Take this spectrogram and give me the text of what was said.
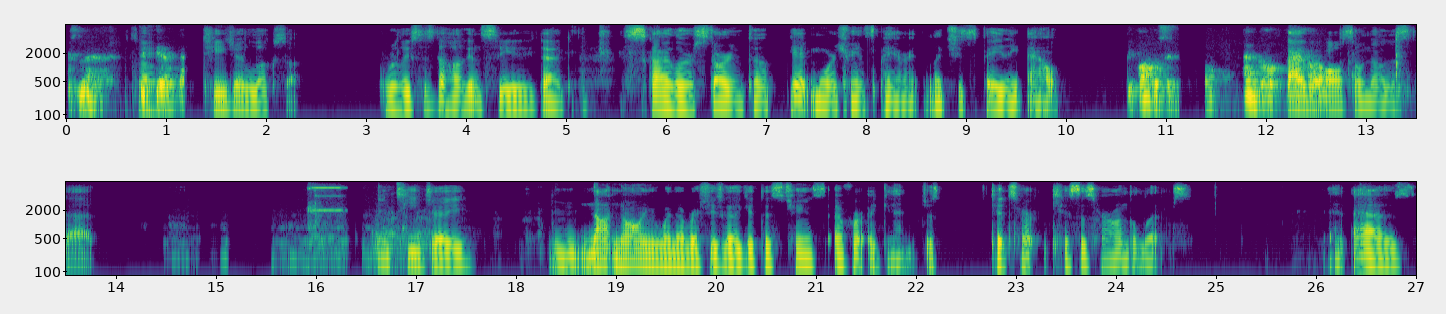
his left to so TJ looks up, releases the hug, and see that Skylar's starting to get more transparent, like she's fading out. the opposite door and back Skylar also noticed that. And TJ, not knowing whenever she's gonna get this chance ever again, just kisses her, kisses her on the lips. And as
